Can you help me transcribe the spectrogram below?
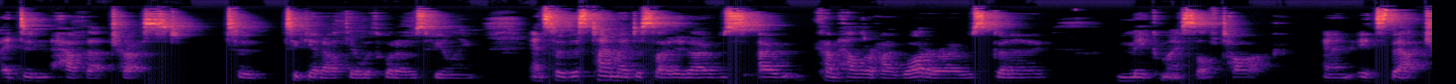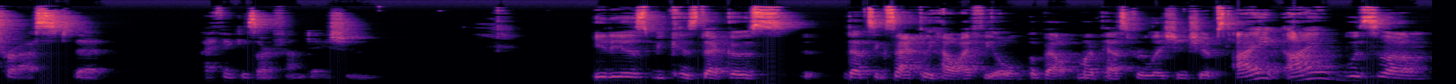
I didn't have that trust to to get out there with what I was feeling. And so this time I decided I was I come hell or high water, I was gonna make myself talk. And it's that trust that I think is our foundation. It is because that goes. That's exactly how I feel about my past relationships. I I was. Um,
